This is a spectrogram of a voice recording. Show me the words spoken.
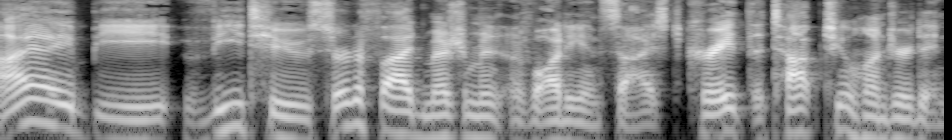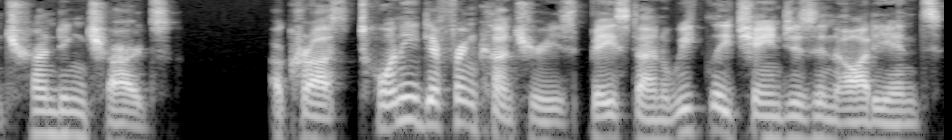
IAB V2 certified measurement of audience size to create the top 200 and trending charts across 20 different countries based on weekly changes in audience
